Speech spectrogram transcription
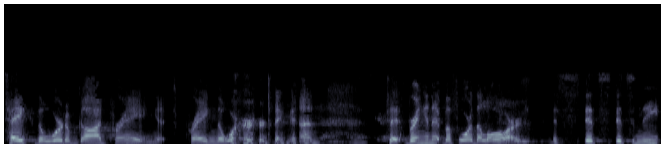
take the word of God praying it, praying the word, amen, to bringing it before the Lord. It's, it's, it's neat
